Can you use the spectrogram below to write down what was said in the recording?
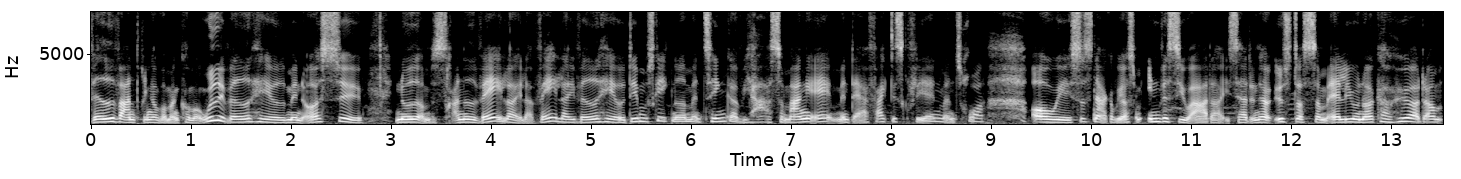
vadevandringer, hvor man kommer ud i Vadehavet, men også øh, noget om strandede valer eller valer i Vadehavet. Det er måske ikke noget, man tænker, vi har så mange af, men der er faktisk flere, end man tror. Og øh, så snakker vi også om invasive arter, især den her østers, som alle jo nok har hørt om.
